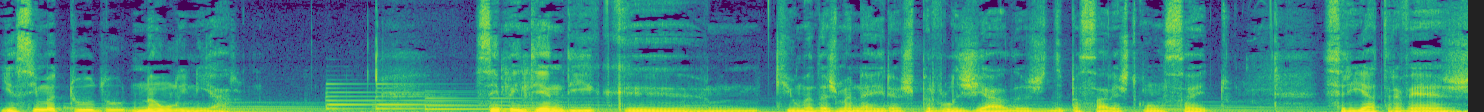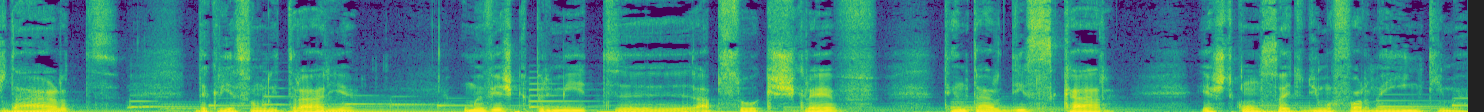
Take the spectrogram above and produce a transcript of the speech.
e, acima de tudo, não linear. Sempre entendi que, que uma das maneiras privilegiadas de passar este conceito seria através da arte, da criação literária, uma vez que permite à pessoa que escreve tentar dissecar este conceito de uma forma íntima.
